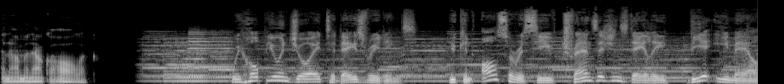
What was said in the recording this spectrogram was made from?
and I'm an alcoholic. We hope you enjoy today's readings. You can also receive Transitions Daily via email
